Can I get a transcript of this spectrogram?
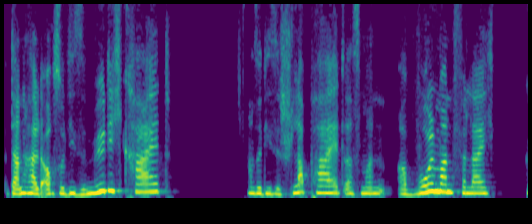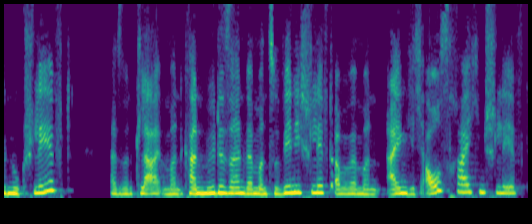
dann halt auch so diese Müdigkeit, also diese Schlappheit, dass man, obwohl man vielleicht genug schläft, also klar, man kann müde sein, wenn man zu wenig schläft, aber wenn man eigentlich ausreichend schläft,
